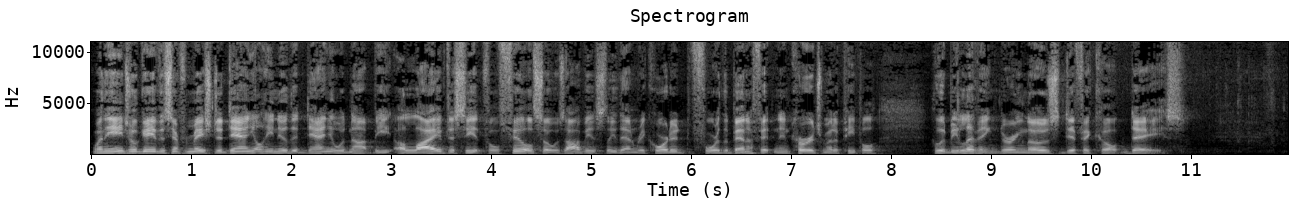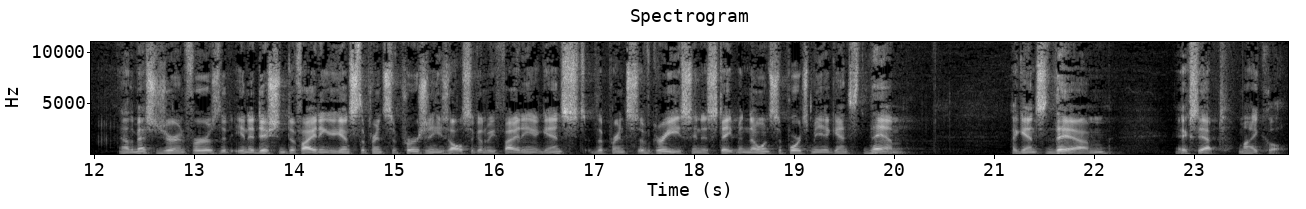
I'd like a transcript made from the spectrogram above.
When the angel gave this information to Daniel, he knew that Daniel would not be alive to see it fulfilled, so it was obviously then recorded for the benefit and encouragement of people who would be living during those difficult days. Now, the messenger infers that in addition to fighting against the prince of Persia, he's also going to be fighting against the prince of Greece. In his statement, no one supports me against them, against them except Michael.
